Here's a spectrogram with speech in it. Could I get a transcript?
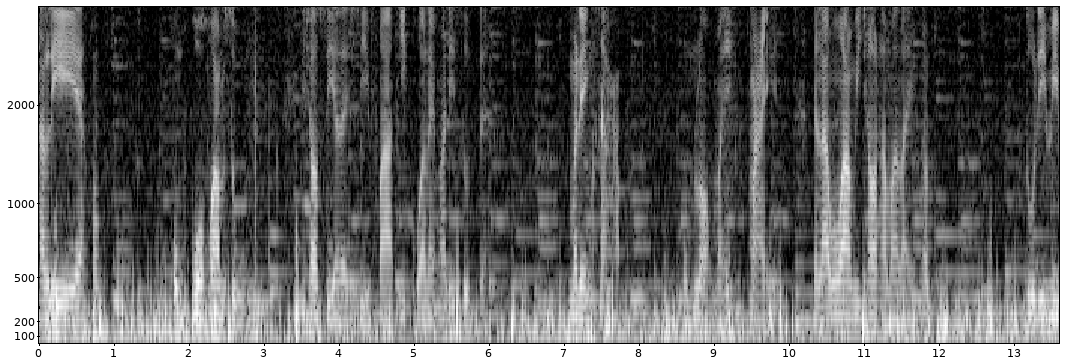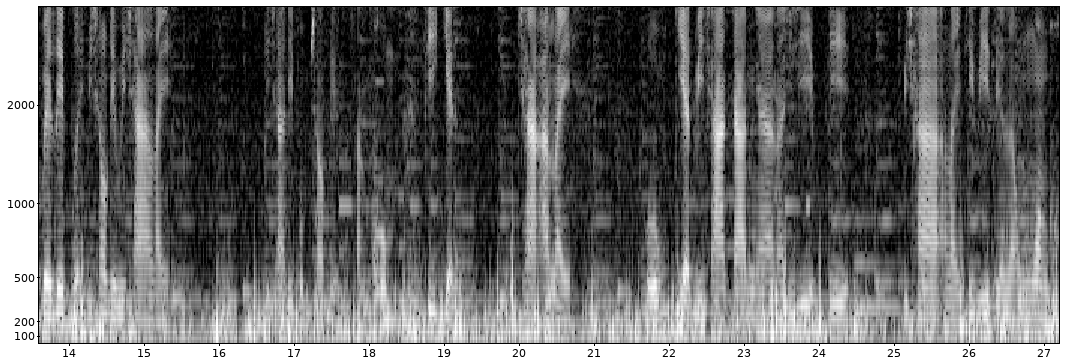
ทะเลผมกลัวความสูงพี่ชอบสีอะไรสีฟ้าพี่กลัวอะไรมากที่สุดเลยมะเร็งสาบ ผมหล่อไหมไม่ เวลาว่างๆพี่ชอบทำอะไรแบบดูดีวีไปเรื่อยเปื่อยพี่ชอบเรียนวิชาอะไร วิชาที่ผมชอบเรียนสังคม พี่เกลียดชาอะไร ผมเกลียดวิชาการงานอาชีพพี่วิชาอะไรที่พี่เรียนแล้วง่วงโค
